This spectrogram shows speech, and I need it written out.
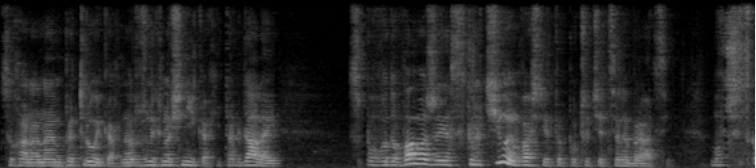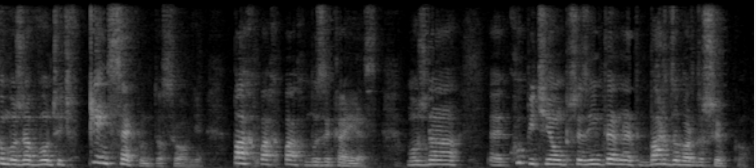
słuchana na MP3, na różnych nośnikach i tak dalej, spowodowała, że ja straciłem właśnie to poczucie celebracji. Bo wszystko można włączyć w 5 sekund dosłownie. Pach, pach, pach, muzyka jest. Można e, kupić ją przez internet bardzo, bardzo szybko.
